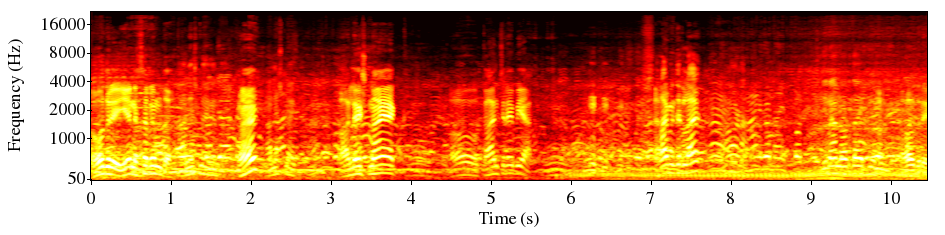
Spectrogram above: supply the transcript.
ಹೌದ್ರಿ ಏನ್ ಹೆಸರು ನಿಮ್ದು? ಹಾಂ? ಅಲೇಶ್ ನಾಯಕ್. ಓ ಕಾಂಚರೇಬಿಯಾ ಆರಾಮಿದ್ರಲ್ಲ ದಿನ ನೋಡ್ತಾ ಇರ್ತೀನಿ. ಹೌದ್ರಿ.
